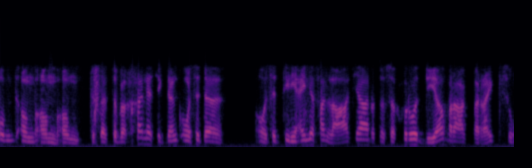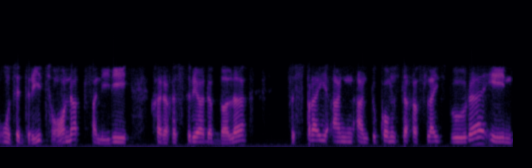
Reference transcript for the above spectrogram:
om om om om te, te begin is ek dink ons het 'n ons het teen die einde van laas jaar dat ons 'n groot deelbraak bereik. So ons het reeds 100 van hierdie geregistreerde bulle versprei aan aan toekomstige vleisboere en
